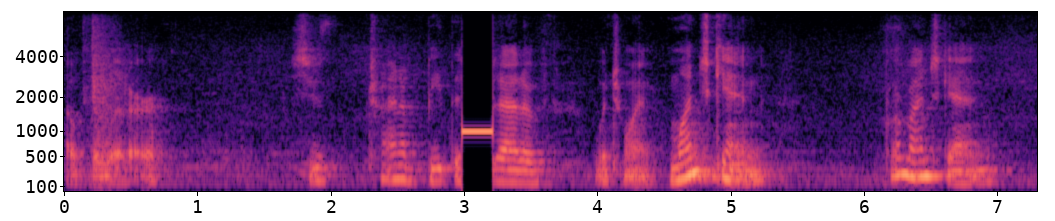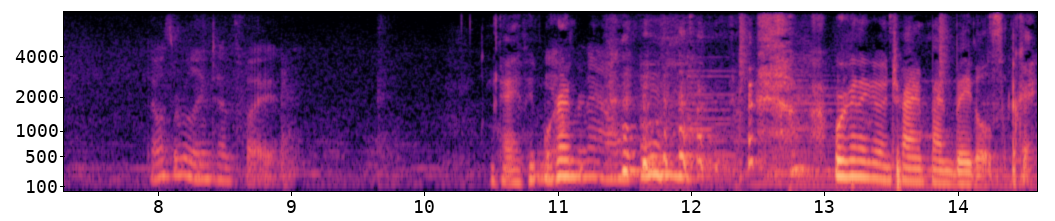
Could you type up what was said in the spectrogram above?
of the litter. She was trying to beat the shit out of which one? Munchkin. Poor Munchkin. That was a really intense fight. Okay, I think we're gonna, now. we're gonna go and try and find bagels. Okay.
